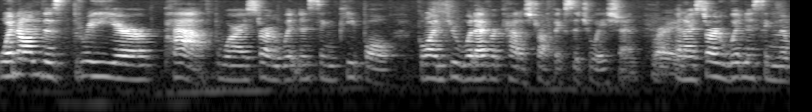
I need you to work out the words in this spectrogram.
went on this three year path where I started witnessing people going through whatever catastrophic situation, right. and I started witnessing them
